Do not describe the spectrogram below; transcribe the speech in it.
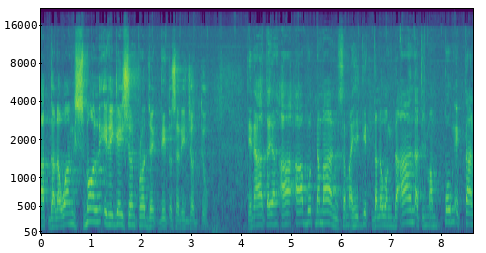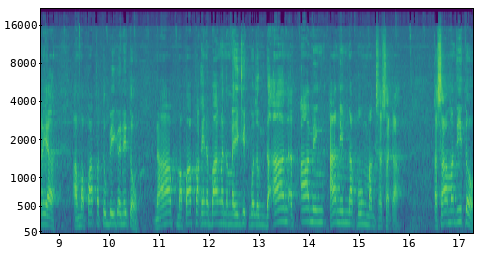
at dalawang small irrigation project dito sa Region 2. Tinatayang aabot naman sa mahigit dalawang daan at limampung ektarya ang mapapatubigan nito na mapapakinabangan ng mahigit walong daan at aming anim na pong magsasaka. Kasama dito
